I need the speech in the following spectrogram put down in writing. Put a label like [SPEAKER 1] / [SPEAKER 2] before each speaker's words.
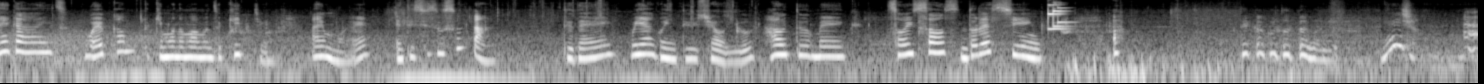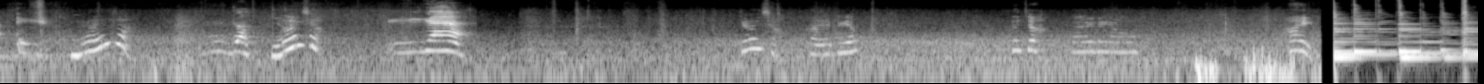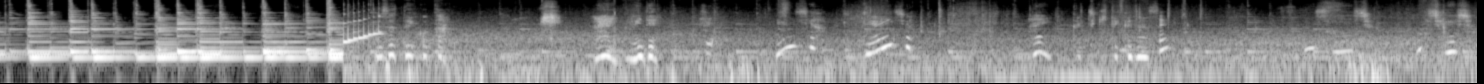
[SPEAKER 1] Hey guys, welcome to Kimono Mama's Kitchen. I'm Moe and this is Sultan. Today we are going to show you how to make soy sauce dressing. あ、せっかく取ったのに。よいしょ。よいしょ。よいしょ。よいしょ。よいしょ。帰るよ。よいしょ。帰るよ。いしょ。はい、こっち来てください。よいしょよいしょ。よいしょよいしょ。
